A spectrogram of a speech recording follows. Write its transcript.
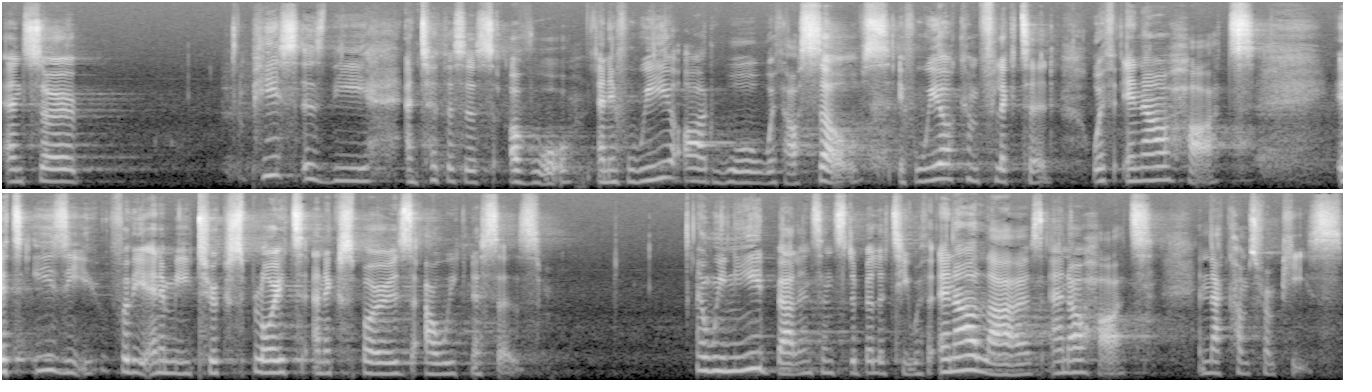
And so, peace is the antithesis of war. And if we are at war with ourselves, if we are conflicted within our hearts, it's easy for the enemy to exploit and expose our weaknesses. And we need balance and stability within our lives and our hearts, and that comes from peace.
